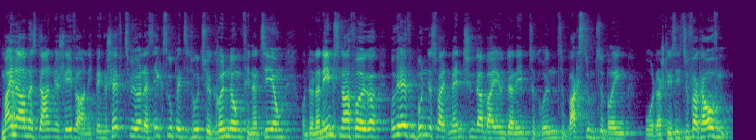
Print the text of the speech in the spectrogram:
Mein Name ist Daniel Schäfer und ich bin Geschäftsführer des X-Group-Instituts für Gründung, Finanzierung und Unternehmensnachfolge und wir helfen bundesweit Menschen dabei, Unternehmen zu gründen, zum Wachstum zu bringen oder schließlich zu verkaufen.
